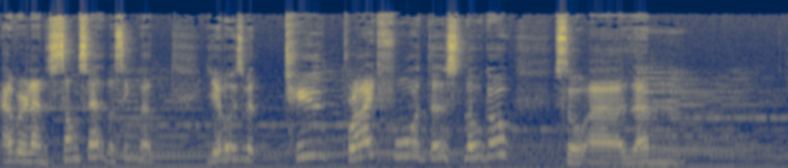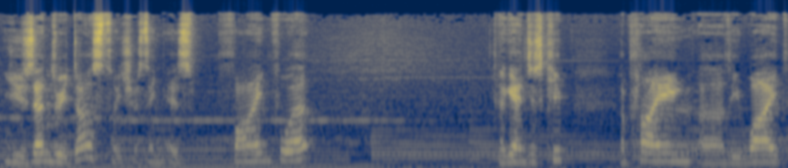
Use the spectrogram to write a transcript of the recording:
Averland Sunset, but I think that yellow is a bit too bright for this logo. So then use Zandri Dust, which I think is fine for it. Again, just keep applying uh, the white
